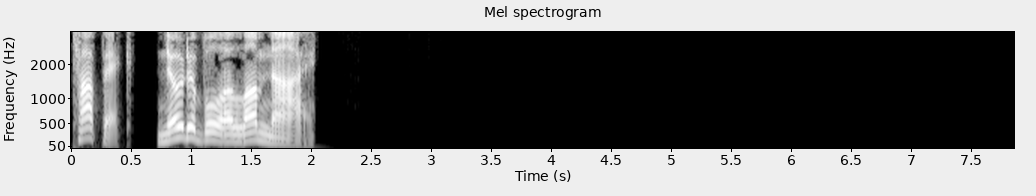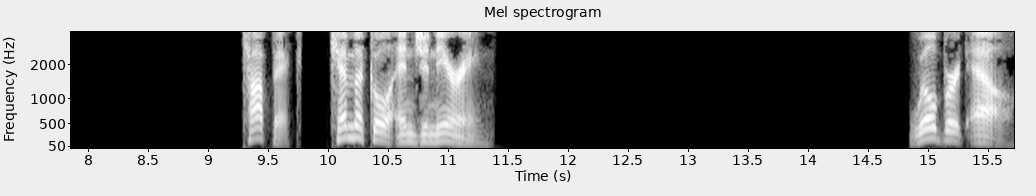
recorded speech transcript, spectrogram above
Topic: Notable alumni. Topic: Chemical engineering Wilbert L.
